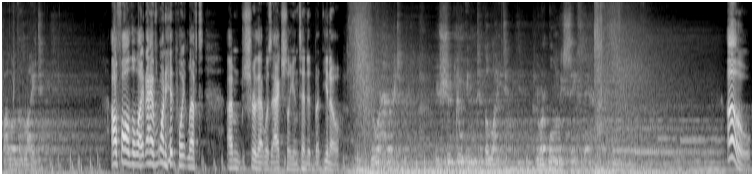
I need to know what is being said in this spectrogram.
Follow the light. I'll follow the light. I have one hit point left. I'm sure that was actually intended, but you know. You are hurt. You should go into the light. You are only safe there. Oh,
